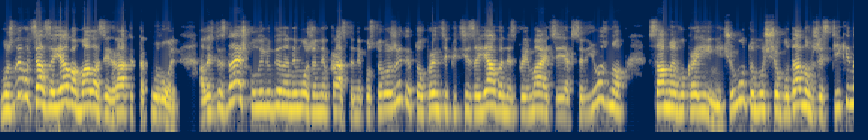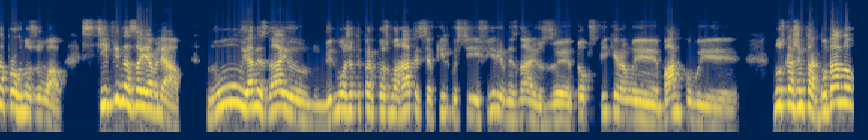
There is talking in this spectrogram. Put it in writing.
Можливо, ця заява мала зіграти таку роль. Але ж ти знаєш, коли людина не може не вкрасти, не посторожити, то в принципі ці заяви не сприймаються як серйозно саме в Україні. Чому? Тому що Буданов вже стільки напрогнозував, стільки назаявляв. Ну, я не знаю, він може тепер позмагатися в кількості ефірів, не знаю, з топ-спікерами банкової. Ну, скажімо так, Буданов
